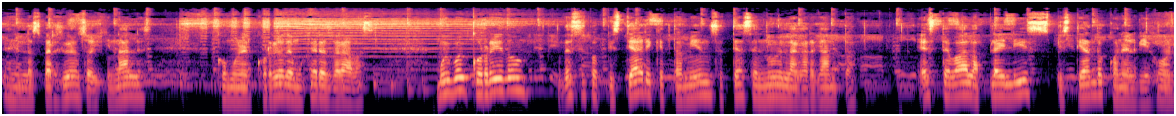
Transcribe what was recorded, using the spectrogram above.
en las versiones originales como en el corrido de Mujeres Bravas. Muy buen corrido, de para pistear y que también se te hace el nudo en la garganta. Este va a la playlist Pisteando con el Viejón.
